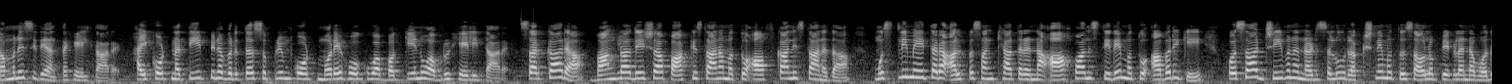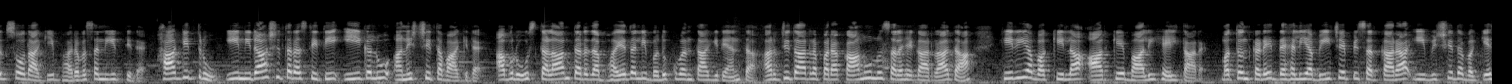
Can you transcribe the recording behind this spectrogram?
ಗಮನಿಸಿದೆ ಅಂತ ಹೇಳ್ತಾರೆ. ಹೈಕೋರ್ಟ್ನ ತೀರ್ಪಿನ ವಿರುದ್ಧ ಸುಪ್ರೀಂ ಕೋರ್ಟ್ ಮೊರೆ ಹೋಗುವ ಬಗ್ಗೆನೂ ಅವರು ಹೇಳಿದ್ದಾರೆ. ಸರ್ಕಾರ ಬಾಂಗ್ಲಾದೇಶ, ಪಾಕಿಸ್ತಾನ ಮತ್ತು ಆಫ್ಘಾನಿಸ್ತಾನದ ಮುಸ್ಲಿಮೇತರ ಅಲ್ಪಸಂಖ್ಯಾತರನ್ನ ಆಹ್ವಾನಿಸುತ್ತಿದೆ ಮತ್ತು ಅವರಿಗೆ ಹೊಸ ಜೀವನ ನಡೆಸಲು ರಕ್ಷಣೆ ಮತ್ತು ಸೌಲಭ್ಯಗಳನ್ನು ಒದಗಿಸೋದಾಗಿ ಭರವಸೆ ನೀಡುತ್ತಿದೆ ಹಾಗಿದ್ರೂ ಈ ನಿರಾಶ್ರಿತರ ಸ್ಥಿತಿ ಈಗಲೂ ಅನಿಶ್ಚಿತವಾಗಿದೆ. ಅವರು ಸ್ಥಳಾಂತರದ ಭಯದಲ್ಲಿ ಬದುಕುವಂತಾಗಿದೆ ಅಂತ ಅರ್ಜಿದಾರರ ಪರ ಕಾನೂನು ಸಲಹೆಗಾರರಾದ ಹಿರಿಯ ವಕೀಲ ಆರ್ ಕೆ ಬಾಲಿ ಹೇಳ್ತಾರೆ. ಮತ್ತೊಂದು ಕಡೆ ದೆಹಲಿಯ ಬಿಜೆಪಿ ಸರ್ಕಾರ ಈ ವಿಷಯದ ಬಗ್ಗೆ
